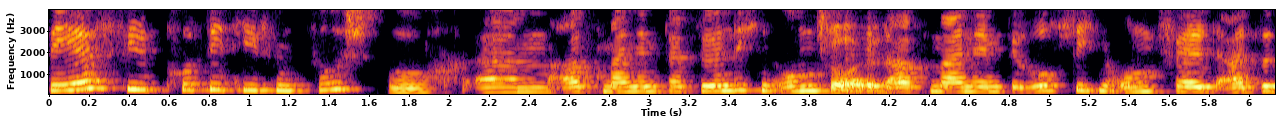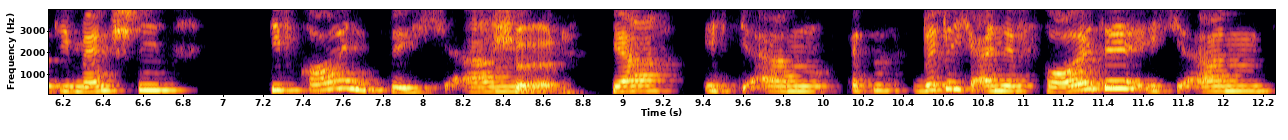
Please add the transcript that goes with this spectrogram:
sehr viel positiven Zuspruch ähm, aus meinem persönlichen Umfeld, Toll. aus meinem beruflichen Umfeld. Also die Menschen, die freuen sich. Ähm, Schön. ja, ich, ähm, es ist wirklich eine Freude. Ich ähm,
